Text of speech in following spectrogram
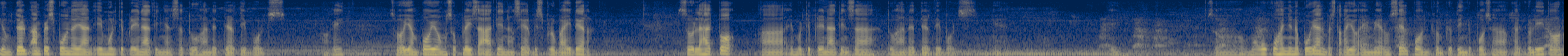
Yung 12 amperes po na yan i-multiply natin yan sa 230 volts. Okay So, yan po yung supply sa atin ng service provider. So, lahat po, ah, i-multiply natin sa 230 volts. Yan. Okay. So, makukuha nyo na po yan. Basta kayo ay mayroong cellphone, computing nyo po sa calculator.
